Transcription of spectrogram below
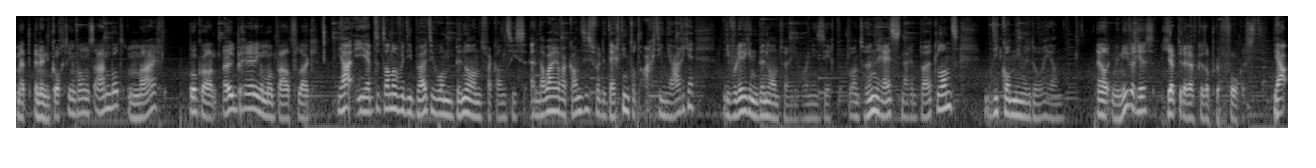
met een inkorting van ons aanbod, maar ook wel een uitbreiding op een bepaald vlak. Ja, je hebt het dan over die buitengewoon binnenlandvakanties. En dat waren vakanties voor de 13 tot 18-jarigen die volledig in het binnenland werden georganiseerd. Want hun reis naar het buitenland, die kon niet meer doorgaan. En als ik me niet vergis, je hebt je er even op gefocust. Ja,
